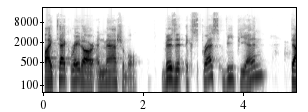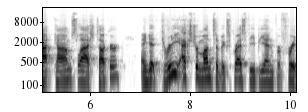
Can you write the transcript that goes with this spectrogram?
by Tech Radar and Mashable. Visit expressvpn.com slash Tucker and get three extra months of ExpressVPN for free.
